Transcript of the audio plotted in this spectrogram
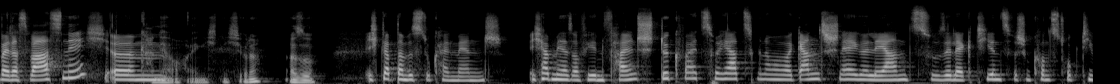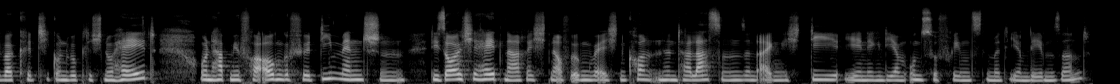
Weil das war es nicht. Ähm, Kann ja auch eigentlich nicht, oder? Also. Ich glaube, dann bist du kein Mensch. Ich habe mir das auf jeden Fall ein Stück weit zu Herzen genommen, aber ganz schnell gelernt zu selektieren zwischen konstruktiver Kritik und wirklich nur Hate und habe mir vor Augen geführt, die Menschen, die solche Hate-Nachrichten auf irgendwelchen Konten hinterlassen, sind eigentlich diejenigen, die am unzufriedensten mit ihrem Leben sind.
